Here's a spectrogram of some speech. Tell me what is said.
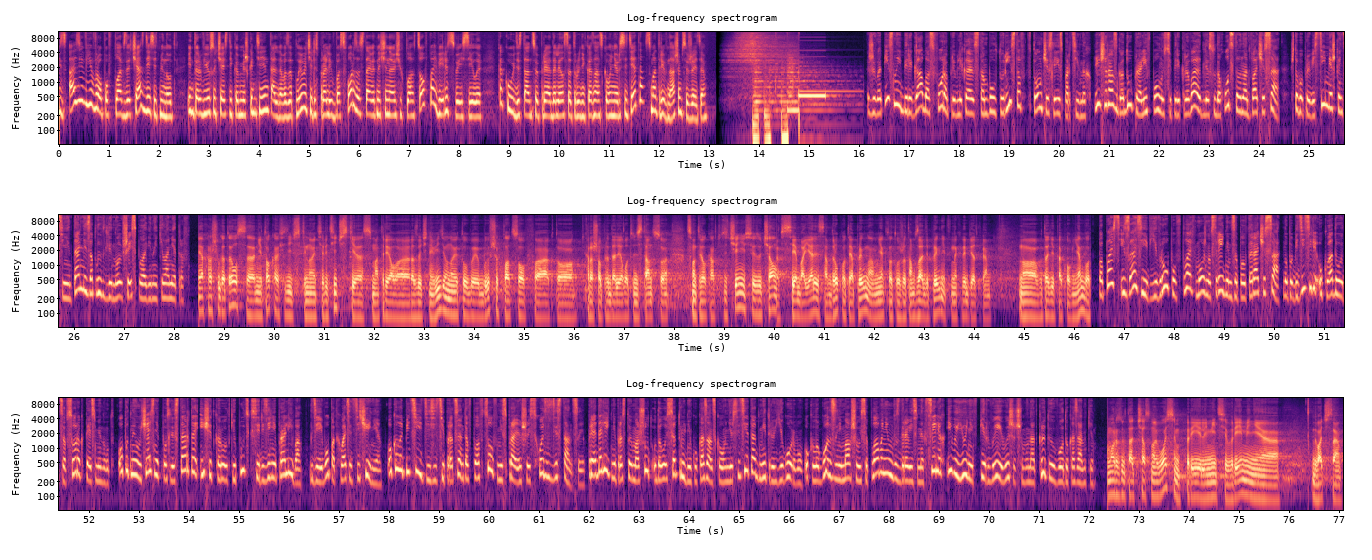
Из Азии в Европу вплавь за час 10 минут. Интервью с участником межконтинентального заплыва через пролив Босфор заставит начинающих пловцов поверить в свои силы. Какую дистанцию преодолел сотрудник Казанского университета, смотри в нашем сюжете. Живописные берега Босфора привлекают в Стамбул туристов, в том числе и спортивных. Лишь раз в году пролив полностью перекрывают для судоходства на два часа, чтобы провести межконтинентальный заплыв длиной в 6,5 километров. Я хорошо готовился не только физически, но и теоретически. Смотрел э, различные видео на ютубе бывших пловцов, э, кто хорошо преодолел эту дистанцию. Смотрел карту течения, все изучал. Все боялись, а вдруг вот я прыгну, а мне кто-то уже там сзади прыгнет и на хребет прям но в итоге такого не было. Попасть из Азии в Европу вплавь можно в среднем за полтора часа, но победители укладываются в 45 минут. Опытный участник после старта ищет короткий путь к середине пролива, где его подхватит течение. Около 5-10% пловцов, не справившись, сходят с дистанции. Преодолеть непростой маршрут удалось сотруднику Казанского университета Дмитрию Егорову, около года занимавшегося плаванием в оздоровительных целях и в июне впервые вышедшему на открытую воду Казанки. Мой результат час 08 при лимите времени 2 часа.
